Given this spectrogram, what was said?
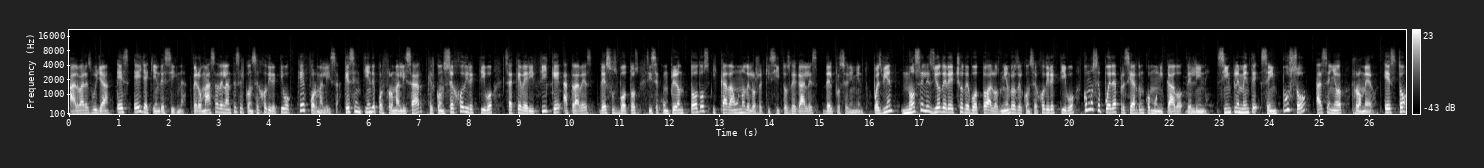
Álvarez Bullá, es ella quien designa, pero más adelante es el Consejo Directivo que formaliza. ¿Qué se entiende por formalizar? Que el Consejo Directivo sea que verifique a través de sus votos si se cumplieron todos y cada uno de los requisitos legales del procedimiento. Pues bien, no se les dio derecho de voto a los miembros del Consejo Directivo, como se puede apreciar de un comunicado del INE. Simplemente se impuso al señor Romero. Esto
